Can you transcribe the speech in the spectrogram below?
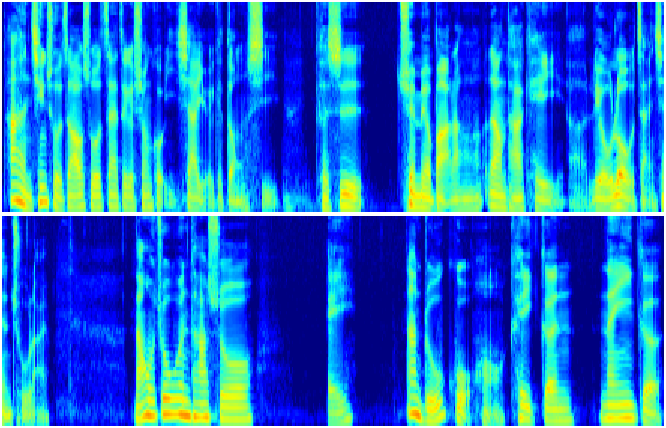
他很清楚知道说，在这个胸口以下有一个东西，可是却没有办法让让他可以呃流露展现出来。然后我就问他说：“诶，那如果哈可以跟那一个？”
